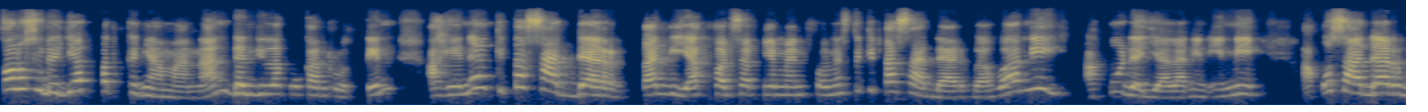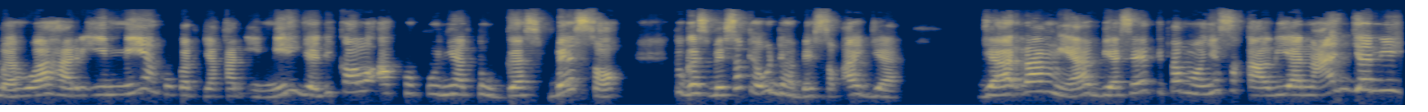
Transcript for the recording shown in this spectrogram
Kalau sudah dapat kenyamanan dan dilakukan rutin, akhirnya kita sadar tadi ya konsepnya mindfulness itu kita sadar bahwa nih aku udah jalanin ini, aku sadar bahwa hari ini aku kerjakan ini. Jadi kalau aku punya tugas besok, tugas besok ya udah besok aja. Jarang ya, biasanya kita maunya sekalian aja nih,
